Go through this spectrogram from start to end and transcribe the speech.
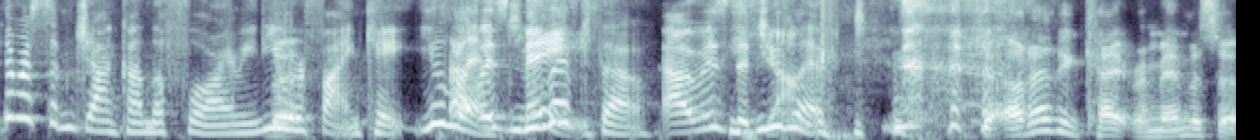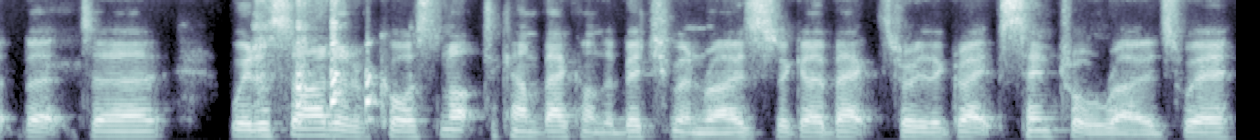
there was some junk on the floor. I mean, you but were fine, Kate. You that lived. Was me. You lived, though. I was the you junk. lived. I don't think Kate remembers it, but uh, we decided, of course, not to come back on the bitumen roads, to go back through the great central roads where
